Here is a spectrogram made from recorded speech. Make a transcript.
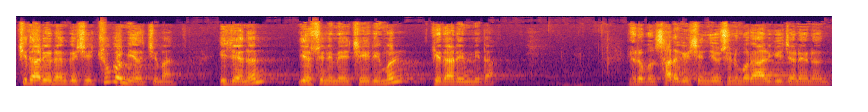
기다리는 것이 죽음이었지만 이제는 예수님의 재림을 기다립니다. 여러분 살아계신 예수님을 알기 전에는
